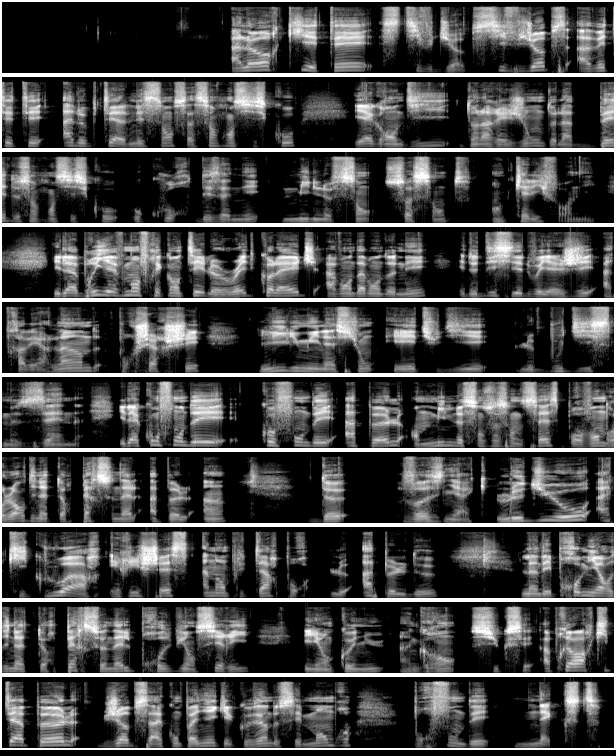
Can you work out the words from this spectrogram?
Alors, qui était Steve Jobs? Steve Jobs avait été adopté à la naissance à San Francisco et a grandi dans la région de la baie de San Francisco au cours des années 1960 en Californie. Il a brièvement fréquenté le Reid College avant d'abandonner et de décider de voyager à travers l'Inde pour chercher l'illumination et étudier le bouddhisme zen. Il a cofondé Apple en 1976 pour vendre l'ordinateur personnel Apple I de Wozniak. Le duo acquit gloire et richesse un an plus tard pour le Apple II, l'un des premiers ordinateurs personnels produits en série ayant connu un grand succès. Après avoir quitté Apple, Jobs a accompagné quelques-uns de ses membres pour fonder Next.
